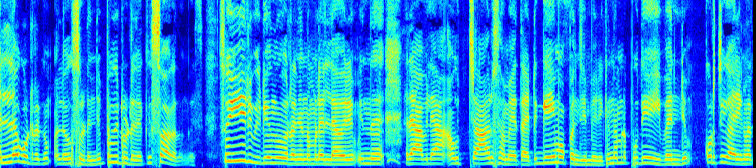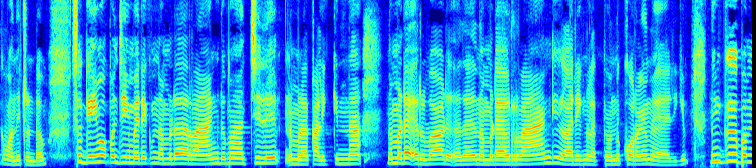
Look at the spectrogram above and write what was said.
എല്ലാ കൂട്ടർക്കും അലോക് സ്റ്റുഡന്റ് പുതിയ വീഡിയോയിലേക്ക് സ്വാഗതം ഗൈസ് സോ ഈ ഒരു വീഡിയോ എന്ന് പറഞ്ഞാൽ നമ്മളെല്ലാവരും ഇന്ന് രാവിലെ ഉച്ച ആ ഒരു സമയത്തായിട്ട് ഗെയിം ഓപ്പൺ ചെയ്യുമ്പോഴേക്കും നമ്മുടെ പുതിയ ഇവന്റും കുറച്ച് കാര്യങ്ങളൊക്കെ വന്നിട്ടുണ്ടാവും. സോ ഗെയിം ഓപ്പൺ ചെയ്യുമ്പോഴേക്കും നമ്മുടെ റാങ്ക്ഡ് മാച്ചിൽ നമ്മൾ കളിക്കുന്ന നമ്മുടെ റിവാർഡ് അതായത് നമ്മുടെ റാങ്ക് കാര്യങ്ങളൊക്കെ ഒന്ന് കുറയുന്നതായിരിക്കും. നിങ്ങൾക്ക് ഇപ്പം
